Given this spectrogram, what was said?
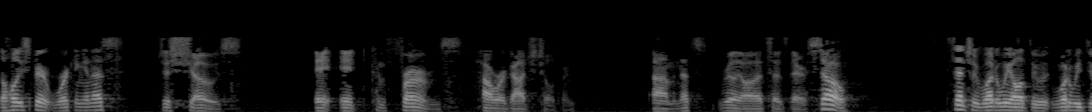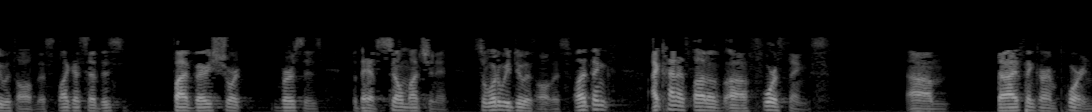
The Holy Spirit working in us just shows, it, it confirms how we're God's children. Um, and that's really all it says there. So, essentially, what do we all do? What do we do with all of this? Like I said, there's five very short verses, but they have so much in it. So, what do we do with all this? Well, I think I kind of thought of uh, four things um, that I think are important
